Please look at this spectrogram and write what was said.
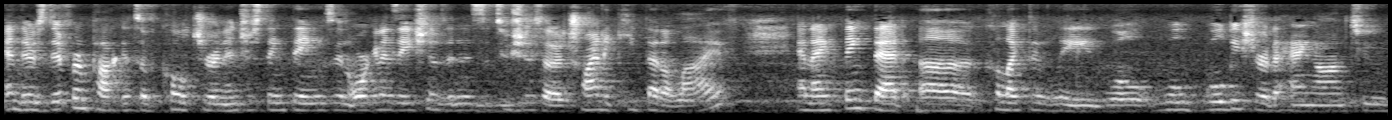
and there's different pockets of culture and interesting things, and organizations and institutions that are trying to keep that alive. And I think that uh, collectively, we'll, we'll we'll be sure to hang on to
